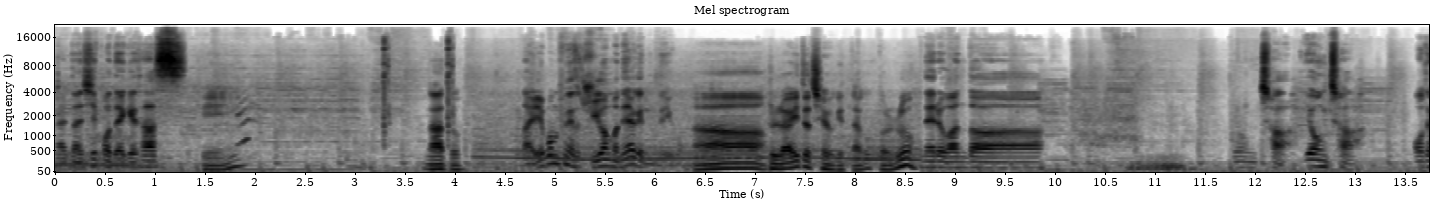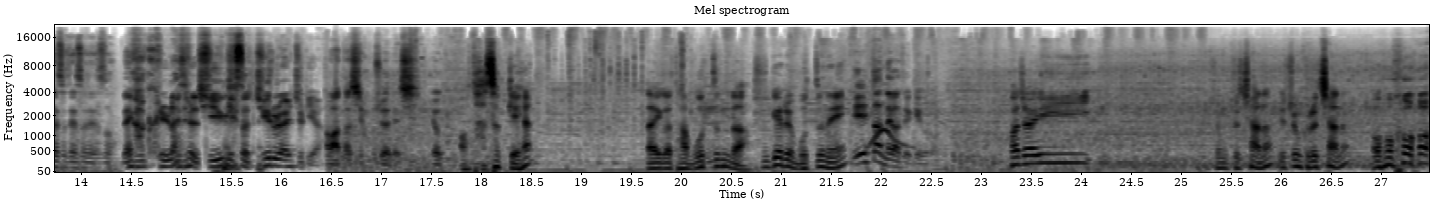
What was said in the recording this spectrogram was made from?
나 일단 C4 4개 샀어. 오케이. 나도. 나 1번 평에서 주유 한번 해야겠는데 이거. 아 글라이더 채우겠다고 그걸로? 내려간다. 영차 영차. 어 됐어 됐어 됐어. 내가 글라이더를 주유기에서 주유를 할 줄이야. 아 맞다. C4 줘야 되지. 여기. 어 다섯 개야? 나 이거 다 못 든다. 두 개를 못 드네. 일단 내가 될게 그럼 가자이. 좀 그렇지 않아? 좀 그렇지 않아? 오호호호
